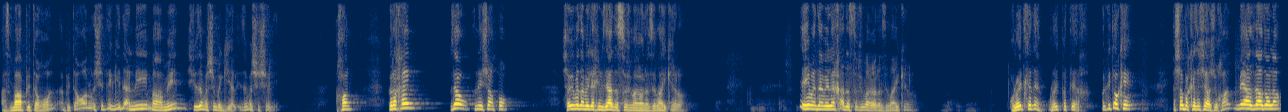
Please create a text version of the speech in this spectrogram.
אז מה הפתרון? הפתרון הוא שתגיד, אני מאמין שזה מה שמגיע לי, זה מה ששלי. נכון? ולכן, זהו, אני נשאר פה. עכשיו, אם אדם ילך עם זה עד הסוף עם הרעיון הזה, מה יקרה לו? אם אדם ילך עד הסוף עם הרעיון הזה, מה יקרה לו? הוא לא יתקדם, הוא לא יתפתח. הוא יגיד, אוקיי, ישב בקצה של השולחן, מאז ועד עולם.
